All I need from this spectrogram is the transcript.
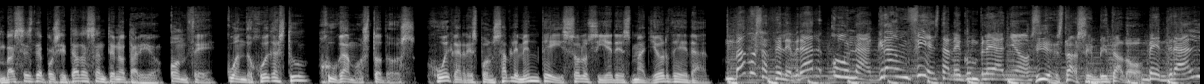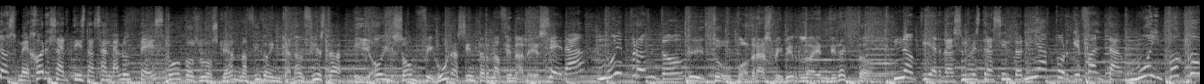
Bases depositadas ante notario. 11. Cuando juegas tú, jugamos todos. Juega responsablemente y solo si eres mayor de edad. Vamos a celebrar una gran fiesta de cumpleaños. Y estás invitado. Vendrán los mejores artistas andaluces. Todos los que han nacido en Canal Fiesta y hoy son figuras internacionales. Será muy pronto. Y tú podrás vivirlo en directo. No pierdas nuestra sintonía porque falta muy poco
